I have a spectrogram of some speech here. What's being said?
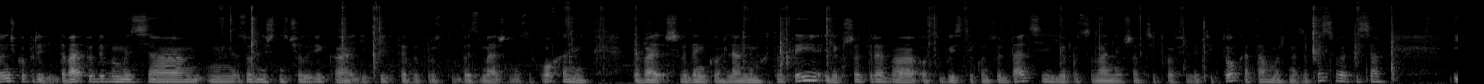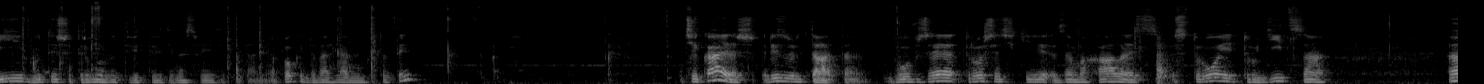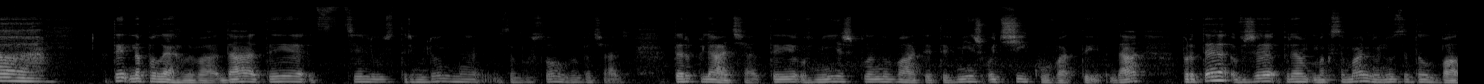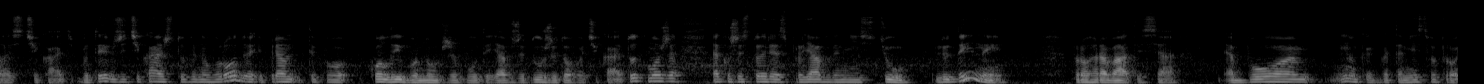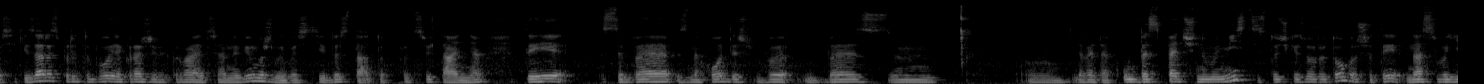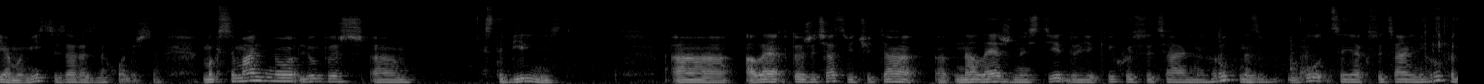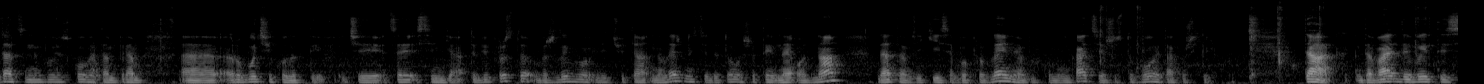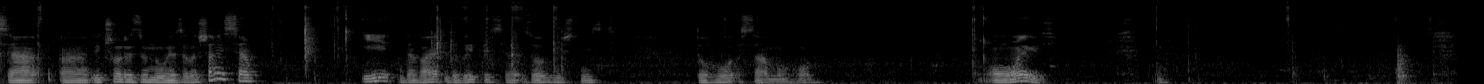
Сонечко, привіт. Давай подивимося м, зовнішність чоловіка, який в тебе просто безмежно закоханий. Давай швиденько глянемо, хто ти. Якщо треба особисті консультації, є посилання в шапці профілю TikTok, а там можна записуватися і будеш отримувати відповіді на свої запитання. А поки давай глянемо, хто ти. Чекаєш результата, бо вже трошечки замахалась строй, трудіться. Ти наполеглива, да? ти цілеустремлена, забув слово, вибачаюсь. Терпляча, ти вмієш планувати, ти вмієш очікувати. Да? Проте вже прям максимально ну, задолбалась чекати, бо ти вже чекаєш ту винагороду і прям, типу, коли воно вже буде, я вже дуже довго чекаю. Тут може також історія з проявленістю людини програватися. Бо ну, как би, там є вопросики. Зараз перед тобою якраз відкриваються нові можливості, достаток, процвітання. Ти себе знаходиш в без. м, м, Давай так, у безпечному місці з точки зору того, що ти на своєму місці зараз знаходишся. Максимально любиш е, стабільність, але в той же час відчуття е, належності до якихось соціальних груп. Назву це як соціальні групи, да, це не обов'язково там прям е, робочий колектив чи це сім'я. Тобі просто важливо відчуття належності до того, що ти не одна, да, там в якійсь або проблемі, або в комунікації, що з тобою також є. Так, давай дивитися, е, якщо резонує, залишайся. І давай дивитися зовнішність того самого. Ой.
